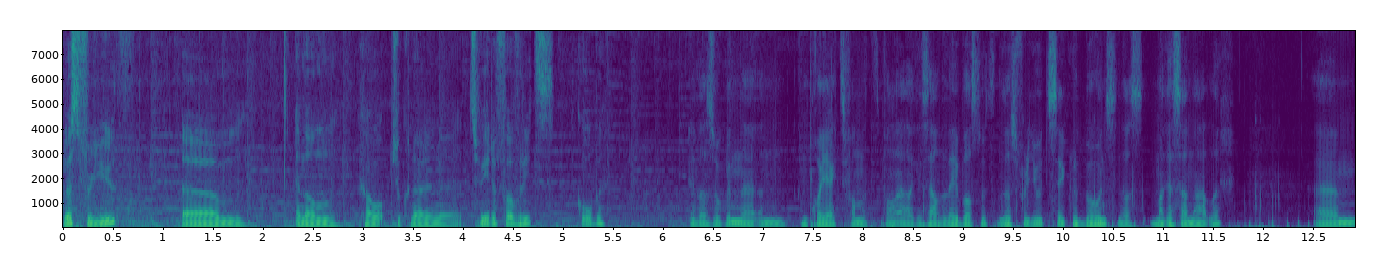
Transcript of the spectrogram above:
Lust for Youth. Ehm, en dan gaan we op zoek naar een eh, tweede favoriet. Kobe. Dat is ook een, eh, een, een project van, het, van eigenlijk label als Lust for Youth, Sacred Bones. Dat is Marissa Nadler. Ehm,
